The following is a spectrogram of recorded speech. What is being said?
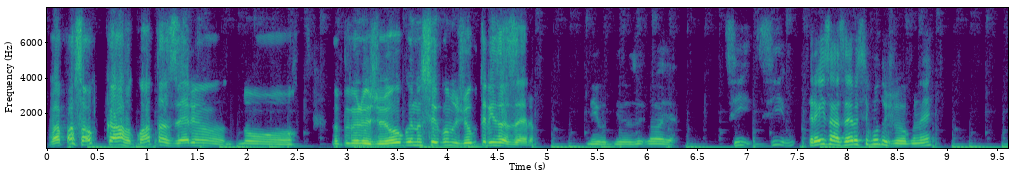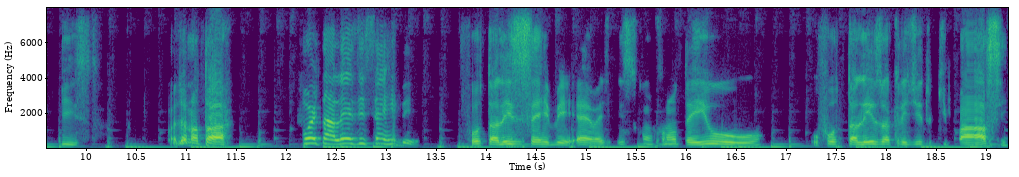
Vai passar o carro 4x0 no, no primeiro jogo e no segundo jogo 3x0. Meu Deus, olha. Se, se 3 a 0 o segundo jogo, né? Isso. Pode anotar. Fortaleza e CRB. Fortaleza e CRB. É, esse confronto aí, o, o Fortaleza eu acredito que passe,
